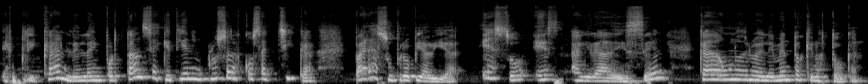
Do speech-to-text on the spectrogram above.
explicarles la importancia que tienen incluso las cosas chicas para su propia vida. Eso es agradecer cada uno de los elementos que nos tocan.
